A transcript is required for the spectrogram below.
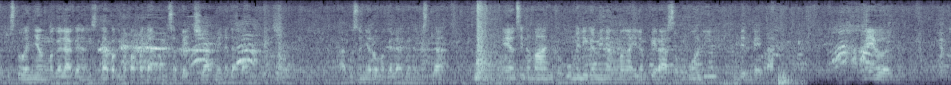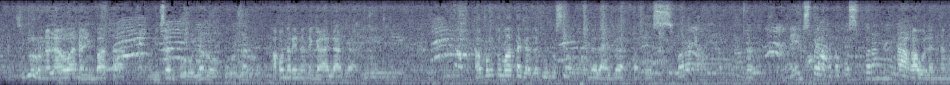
nagustuhan niyang mag-alaga ng isda pag napapadaan kami sa pet shop, may nadadaan ng pet shop. Ah, gusto niya raw mag-alaga ng isda. Ngayon, sinamahan ko, bumili kami ng mga ilang pirasong molly and then beta. Ngayon, siguro nalawa na yung bata. Minsan, puro laro, puro laro. Ako na rin ang nag-aalaga. Eh, habang tumatagal, nagugustuhan ko mag-alaga. Tapos, parang na, na-inspire ako. Tapos, parang nakakawalan ng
